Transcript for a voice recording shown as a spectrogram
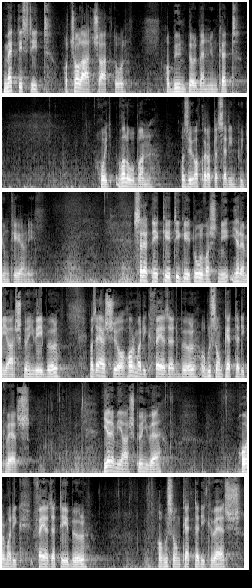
Megtisztít a családságtól, a bűntől bennünket, hogy valóban az ő akarata szerint tudjunk élni. Szeretnék két igét olvasni Jeremiás könyvéből, az első a harmadik fejezetből, a 22. vers. Jeremiás könyve harmadik fejezetéből a 22. vers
